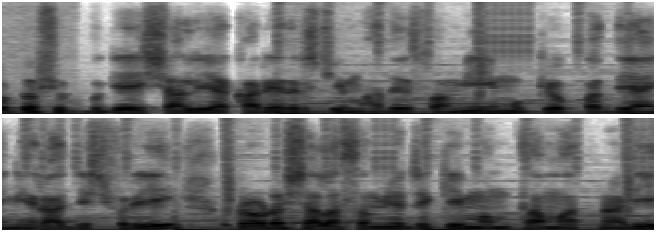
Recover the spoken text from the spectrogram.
ಫೋಟೋಶೂಟ್ ಬಗ್ಗೆ ಶಾಲೆಯ ಕಾರ್ಯದರ್ಶಿ ಮಹದೇವಸ್ವಾಮಿ ಮುಖ್ಯೋಪಾಧ್ಯಾಯಿನಿ ರಾಜೇಶ್ವರಿ, ಪ್ರೌಢಶಾಲಾ ಸಂಯೋಜಕಿ ಮಮತಾ ಮಾತನಾಡಿ,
